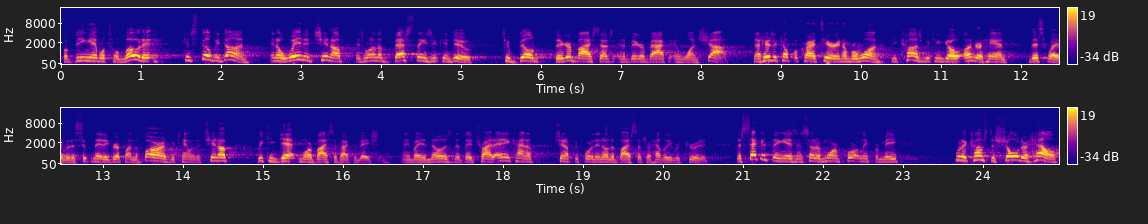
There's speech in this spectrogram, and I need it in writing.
but being able to load it can still be done. And a weighted chin up is one of the best things you can do to build bigger biceps and a bigger back in one shot. Now here's a couple criteria. Number one, because we can go underhand this way with a supinated grip on the bar as we can with a chin up, we can get more bicep activation. Anybody knows that they tried any kind of chin up before, they know the biceps are heavily recruited. The second thing is, and sort of more importantly for me, when it comes to shoulder health,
